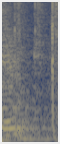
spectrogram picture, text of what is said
Mm-hmm.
